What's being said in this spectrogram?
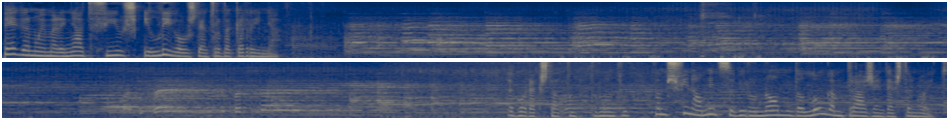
pega no emaranhado de fios e liga-os dentro da carrinha. Agora que está tudo pronto, vamos finalmente saber o nome da longa-metragem desta noite.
